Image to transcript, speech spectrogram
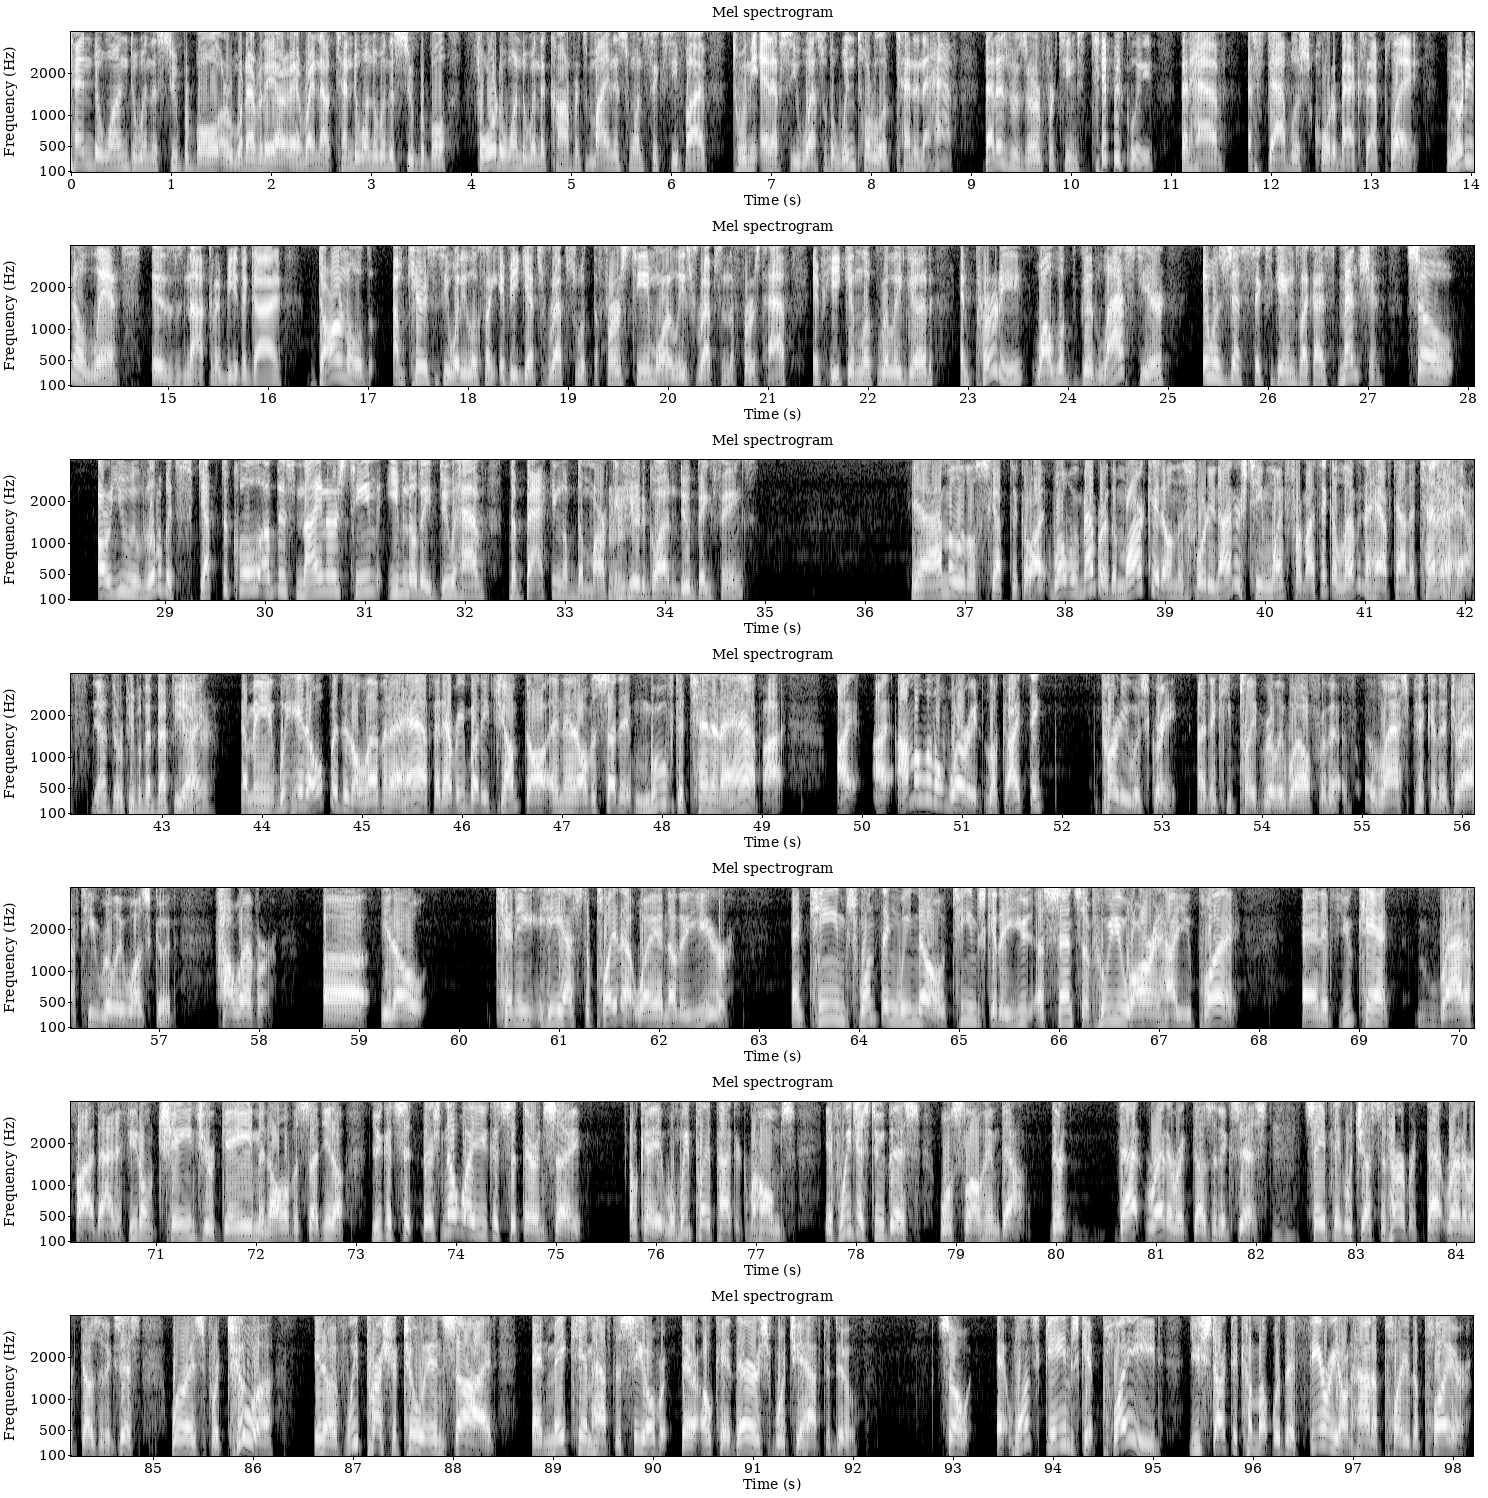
10 to 1 to win the Super Bowl or whatever they are. Right now 10 to 1 to win the Super Bowl, 4 to 1 to win the conference, minus 165 to win the NFC West with a win total of 10 and a half. That is reserved for teams typically that have established quarterbacks at play. We already know Lance is not going to be the guy. Darnold, I'm curious to see what he looks like if he gets reps with the first team or at least reps in the first half, if he can look really good. And Purdy, while looked good last year, it was just six games, like I mentioned. So are you a little bit skeptical of this Niners team, even though they do have the backing of the market mm-hmm. here to go out and do big things? Yeah, I'm a little skeptical. I, well, remember, the market on this 49ers team went from, I think, 11 and a half down to 10 yeah. and a half. Yeah, there were people that bet the right? under. I mean, we it opened at 11 and a half, and everybody jumped off, and then all of a sudden it moved to 10 and a half. I, I, I, I'm a little worried. Look, I think Purdy was great. I think he played really well for the last pick in the draft. He really was good. However, uh, you know, Kenny, he has to play that way another year. And teams, one thing we know, teams get a, a sense of who you are and how you play. And if you can't ratify that, if you don't change your game and all of a sudden, you know, you could sit, there's no way you could sit there and say, okay, when we play Patrick Mahomes, if we just do this, we'll slow him down. There, that rhetoric doesn't exist. Mm-hmm. Same thing with Justin Herbert. That rhetoric doesn't exist. Whereas for Tua, you know, if we pressure Tua inside and make him have to see over there, okay, there's what you have to do. So at, once games get played, you start to come up with a theory on how to play the player.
